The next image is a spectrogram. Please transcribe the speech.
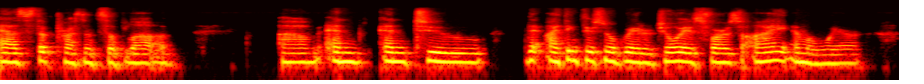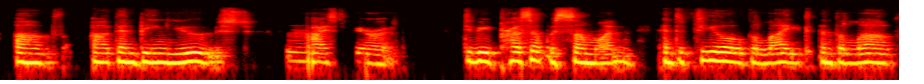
as the presence of love um, and and to the, I think there's no greater joy as far as I am aware of uh, than being used Mm. by spirit to be present with someone and to feel the light and the love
